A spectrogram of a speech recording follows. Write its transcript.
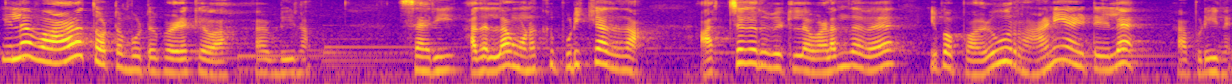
இல்லை வாழைத்தோட்டம் போட்டு பிழைக்கவா? அப்படின்னா. சரி அதெல்லாம் உனக்கு பிடிக்காது தான் அர்ச்சகர் வீட்டில் வளர்ந்தவ இப்போ பழுவூர் ராணி ஆயிட்டேல அப்படின்னு.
